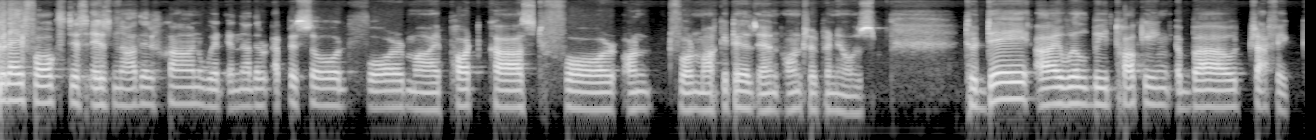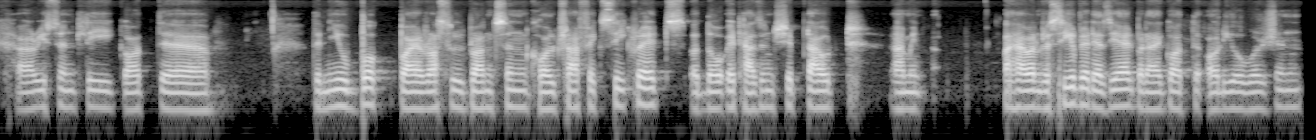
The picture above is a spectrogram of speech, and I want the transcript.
Good day, folks. This is Nadir Khan with another episode for my podcast for on for marketers and entrepreneurs. Today, I will be talking about traffic. I recently got the the new book by Russell Brunson called Traffic Secrets, though it hasn't shipped out. I mean, I haven't received it as yet, but I got the audio version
